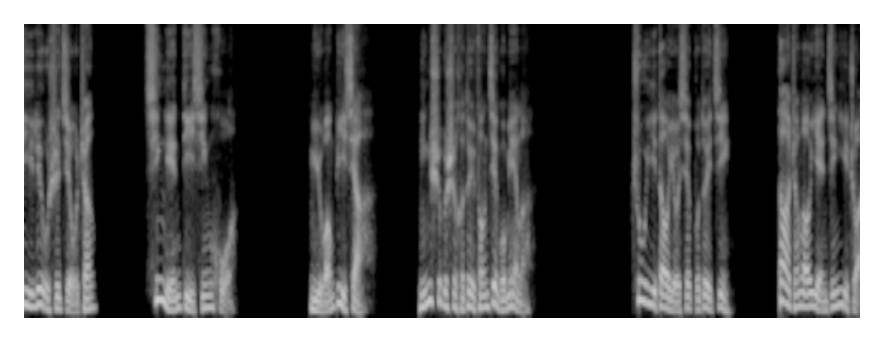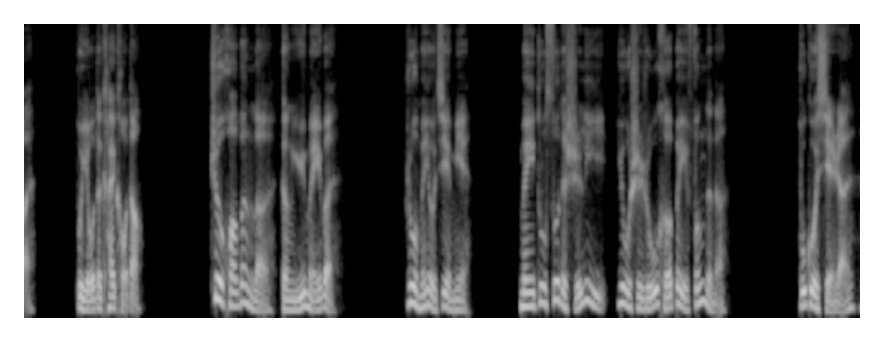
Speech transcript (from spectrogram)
第六十九章，青莲地心火。女王陛下，您是不是和对方见过面了？注意到有些不对劲，大长老眼睛一转，不由得开口道：“这话问了等于没问。若没有见面，美杜莎的实力又是如何被封的呢？”不过显然，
